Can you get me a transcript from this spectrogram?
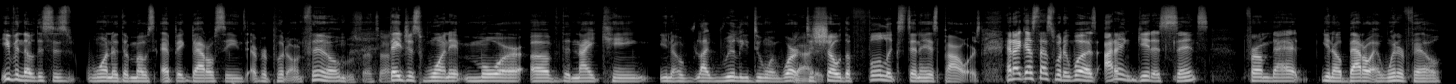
even though this is one of the most epic battle scenes ever put on film, they just wanted more of the Night King, you know, like really doing work Got to it. show the full extent of his powers. And I guess that's what it was. I didn't get a sense from that, you know, battle at Winterfell.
